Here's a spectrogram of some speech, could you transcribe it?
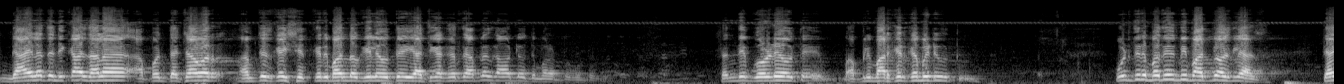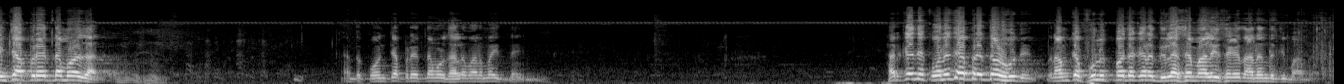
न्यायालयाचा निकाल झाला आपण त्याच्यावर आमचेच काही शेतकरी बांधव गेले होते याचिकाकर्ते आपल्याच गावातले होते मला वाटतं कुठं संदीप गोरडे होते आपली मार्केट कमिटी होती. कुठेतरी मध्येच मी बातमी वाचली आज. त्यांच्या प्रयत्नामुळे झालं. आता कोणत्या प्रयत्नामुळे झालं मला माहीत नाही. हरकत नाही कोणाच्या प्रयत्नावर होते पण आमच्या फुल उत्पादकांना दिलासा मिळाला ही सगळ्यात आनंदाची बाब आहे.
